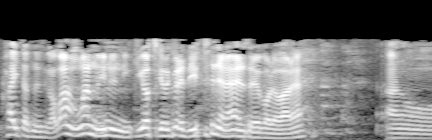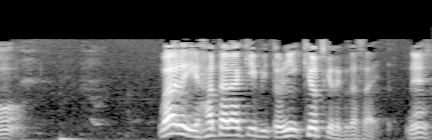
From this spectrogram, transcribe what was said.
配達の人がワンワンの犬に気をつけてくれって言ってんじゃないんですよ、これはね。あの、悪い働き人に気をつけてください。ね。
